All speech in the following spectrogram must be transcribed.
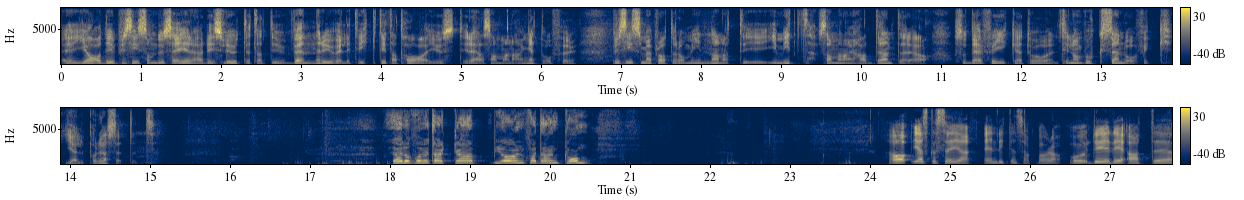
Eh, Ja, det är precis som du säger här i slutet att det, vänner är ju väldigt viktigt att ha just i det här sammanhanget då. För precis som jag pratade om innan att i, mitt sammanhang hade jag inte det. Så därför gick jag till, till någon vuxen då och fick hjälp på det sättet. Ja, då får vi tacka Björn för att han kom. Ja, jag ska säga en liten sak bara. Och det är det att eh,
